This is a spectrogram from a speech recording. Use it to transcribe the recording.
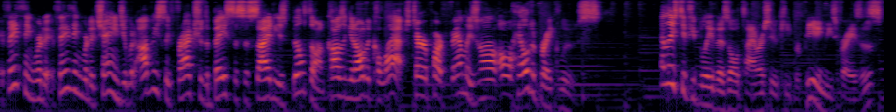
If anything were to if anything were to change, it would obviously fracture the base the society is built on, causing it all to collapse, tear apart families, and all, all hell to break loose. At least if you believe those old timers who keep repeating these phrases.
